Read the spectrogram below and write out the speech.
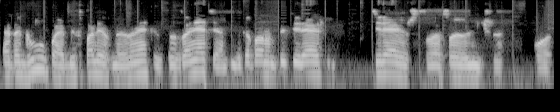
это глупое, бесполезное занятие, это занятие, за которым ты теряешь, теряешь свою, свою личность. Вот.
